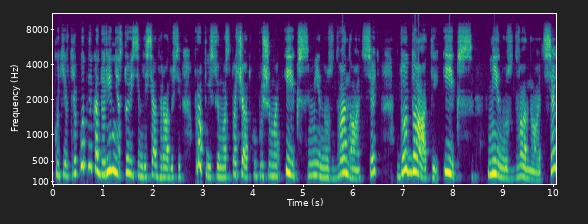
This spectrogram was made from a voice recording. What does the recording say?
кутів трикутника дорівнює 180 градусів. Прописуємо, спочатку пишемо х мінус 12, додати х мінус 12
